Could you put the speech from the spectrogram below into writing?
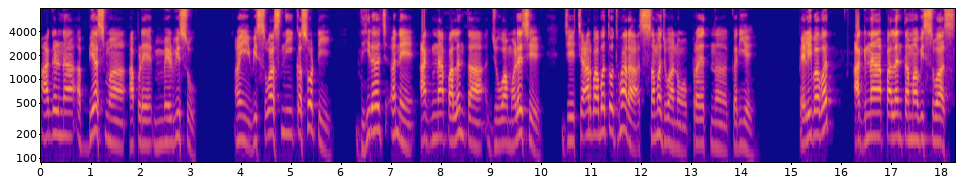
આગળના અભ્યાસમાં આપણે મેળવીશું. અહીં વિશ્વાસની કસોટી ધીરજ અને આજ્ઞા પાલનતા જોવા મળે છે. જે ચાર બાબતો દ્વારા સમજવાનો પ્રયત્ન કરીએ. પહેલી બાબત, આજ્ઞા પાલનતામાં વિશ્વાસ.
